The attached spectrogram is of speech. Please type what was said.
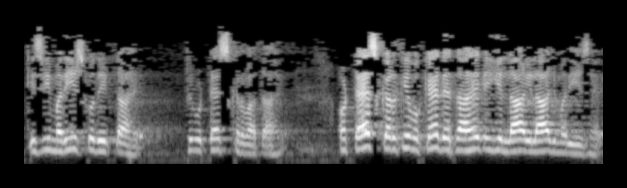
کسی مریض کو دیکھتا ہے، پھر وہ ٹیسٹ کرواتا ہے۔ اور ٹیسٹ کر کے وہ کہہ دیتا ہے کہ یہ لا علاج مریض ہے۔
